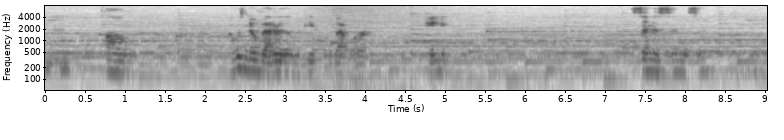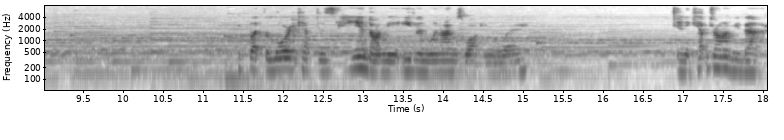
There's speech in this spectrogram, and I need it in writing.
Mhm. Um, I was no better than the people that were hating. Sin is sin is sin. But the Lord kept his hand on me even when I was walking away. And he kept drawing me back.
